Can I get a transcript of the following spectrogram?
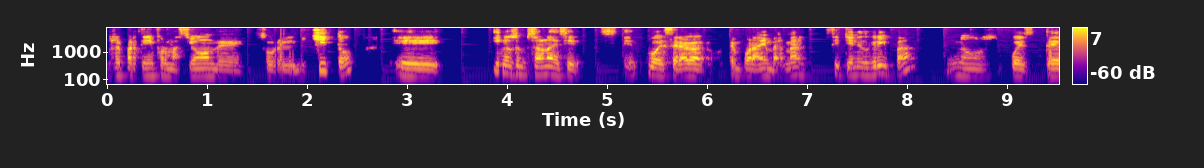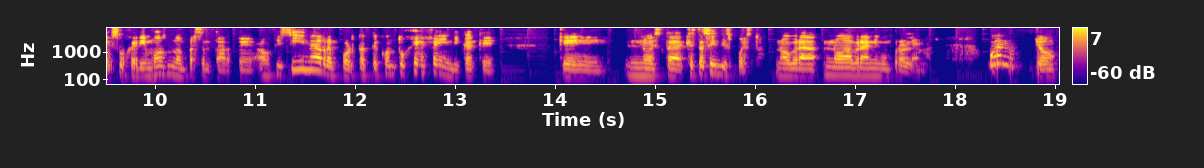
repartir información de, sobre el bichito eh, y nos empezaron a decir, eh, pues será temporada invernal. Si tienes gripa, nos, pues te sugerimos no presentarte a oficina, repórtate con tu jefe, indica que, que no está, que estás indispuesto, no habrá, no habrá ningún problema. Bueno, yo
